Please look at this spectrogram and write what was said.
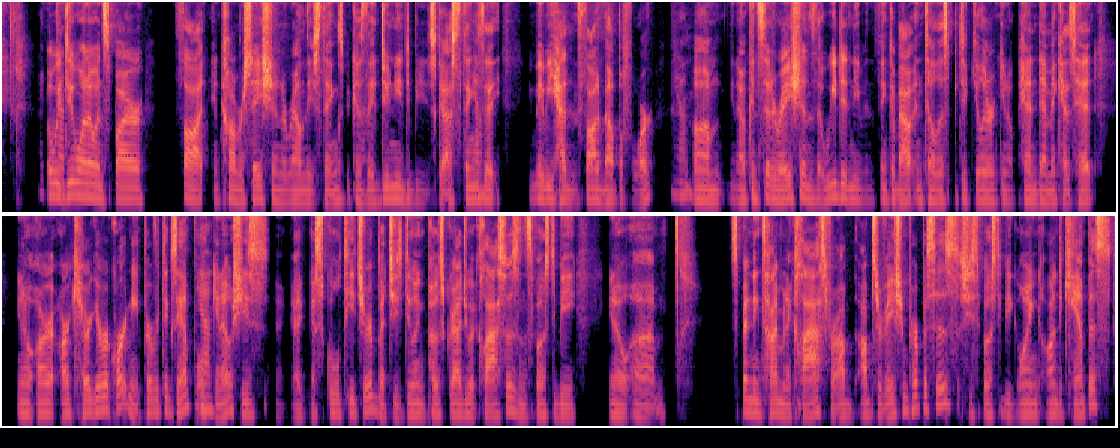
But we do want to inspire thought and conversation around these things because yeah. they do need to be discussed, things yeah. that you maybe hadn't thought about before yeah. um, you know, considerations that we didn't even think about until this particular, you know, pandemic has hit. You know, our our caregiver Courtney, perfect example. Yeah. You know, she's a, a, school teacher, but she's doing postgraduate classes and supposed to be, you know, um, spending time in a class for ob- observation purposes. She's supposed to be going onto campus,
